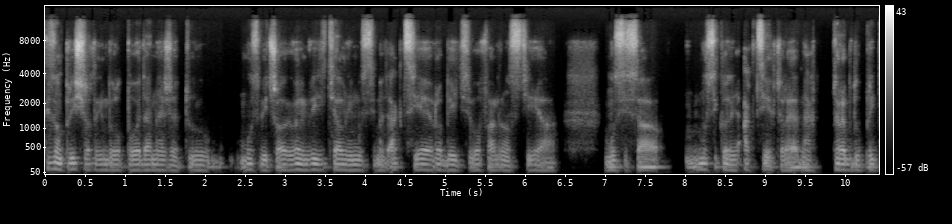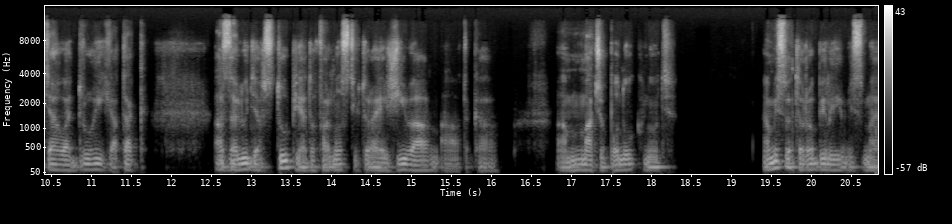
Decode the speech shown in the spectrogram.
keď som prišiel, tak im bolo povedané, že tu musí byť človek veľmi viditeľný, musí mať akcie robiť vo farnosti a musí sa musí konať akcie, ktoré, na, ktoré budú priťahovať druhých a tak. A za ľudia vstúpia do farnosti, ktorá je živá a taká a má čo ponúknuť. A my sme to robili, my sme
